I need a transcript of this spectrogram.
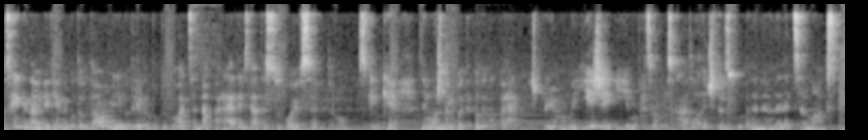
Оскільки на обід я не буду вдома, мені потрібно попіклуватися наперед і взяти з собою все в дорогу. Оскільки не можна робити велику перерву між прийомами їжі, і ми це вам розказували 4,5 години це максимум.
